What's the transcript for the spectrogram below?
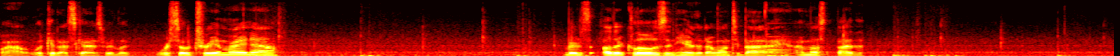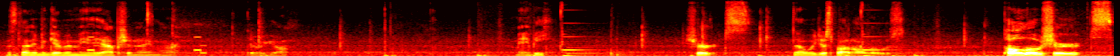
Wow, look at us guys. We look we're so trim right now. There's other clothes in here that I want to buy. I must buy the It's not even giving me the option anymore. There we go. Maybe? Shirts. No, we just bought all those. Polo shirts.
